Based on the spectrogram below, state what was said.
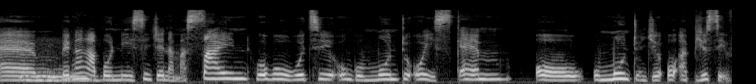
um bengangabonisi nje nama sign wokuthi ungumuntu oyiscam or umuntu nje o abusive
